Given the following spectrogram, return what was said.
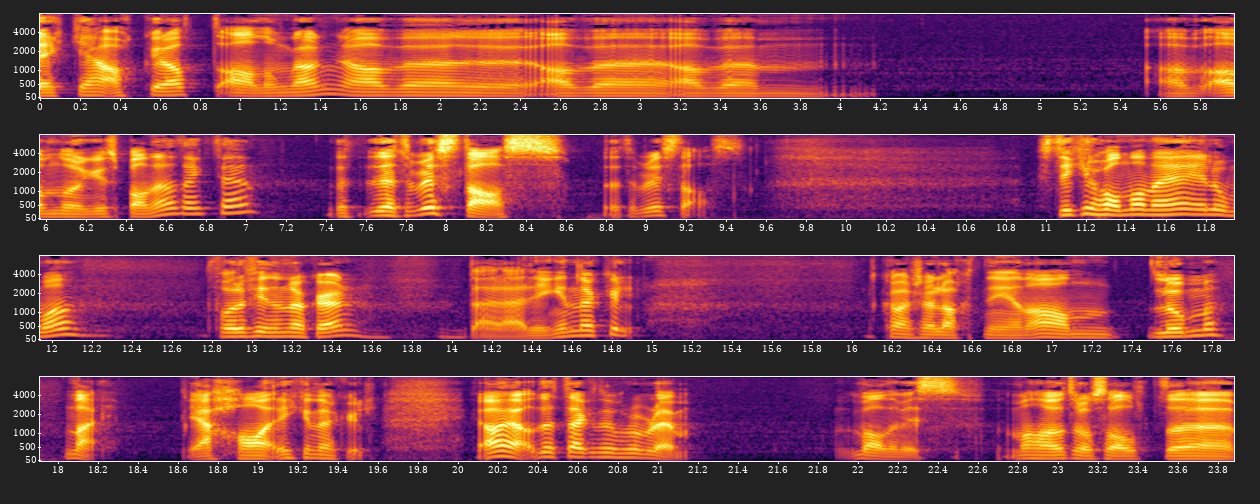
rekker jeg akkurat annen omgang av av, av, um, av, av Norge-Spania, tenkte jeg. Dette, dette blir stas. Dette blir stas. Stikker hånda ned i lomma for å finne nøkkelen. Der er ingen nøkkel. Kanskje jeg har lagt den i en annen lomme? Nei, jeg har ikke nøkkel. Ja ja, dette er ikke noe problem. Vanligvis. Man har jo tross alt uh,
